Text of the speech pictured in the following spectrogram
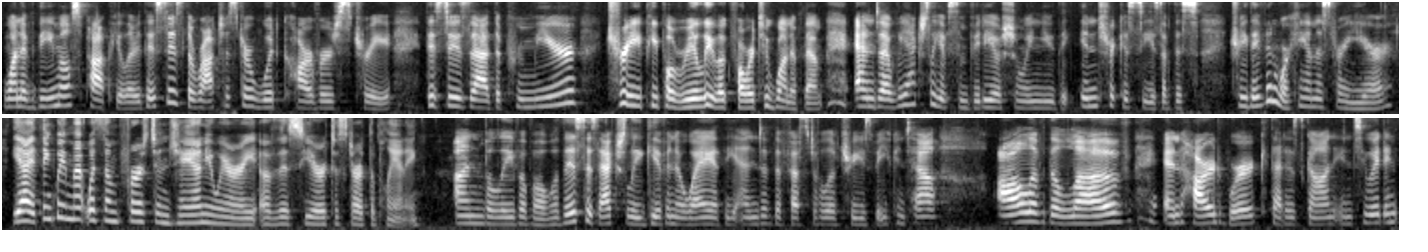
one of the most popular. This is the Rochester Wood Carvers tree. This is uh, the premier tree people really look forward to, one of them. And uh, we actually have some video showing you the intricacies of this tree. They've been working on this for a year. Yeah, I think we met with them first in January of this year to start the planning. Unbelievable. Well, this is actually given away at the end of the Festival of Trees, but you can tell all of the love and hard work that has gone into it, and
